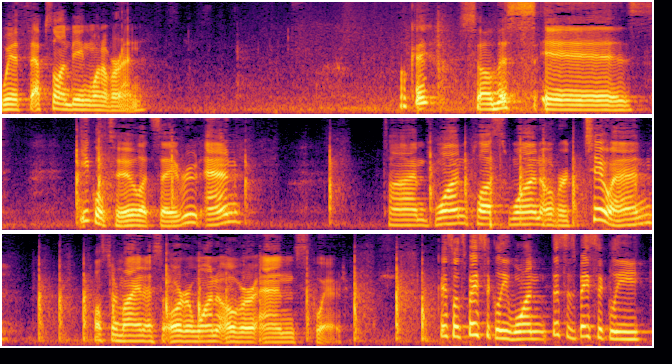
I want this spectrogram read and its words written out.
with epsilon being 1 over n. Okay, so this is equal to, let's say, root n times 1 plus 1 over 2n plus or minus order 1 over n squared. Okay, so it's basically 1. This is basically,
